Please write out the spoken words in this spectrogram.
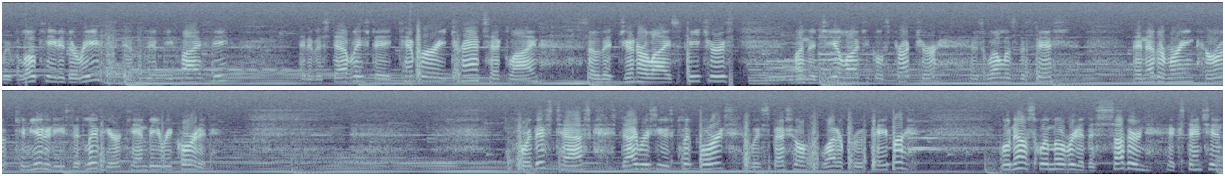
We've located the reef at 55 feet and have established a temporary transect line so that generalized features on the geological structure as well as the fish and other marine communities that live here can be recorded. For this task, divers use clipboards with special waterproof paper. We'll now swim over to the southern extension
